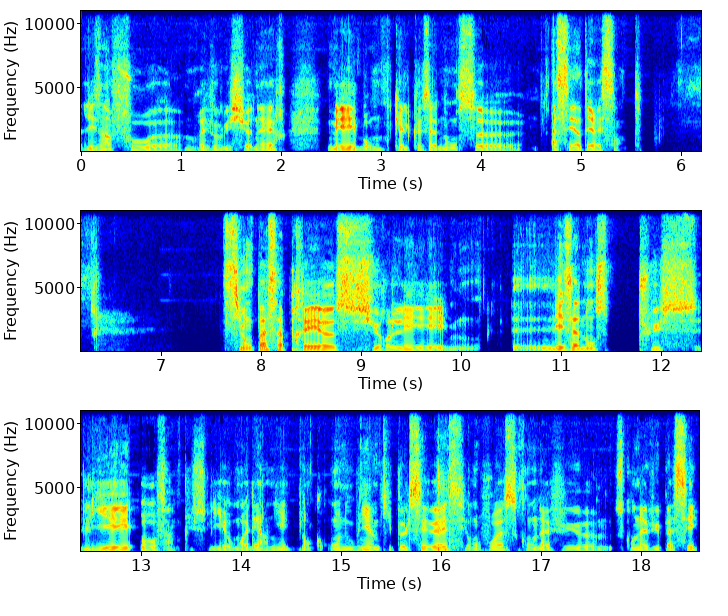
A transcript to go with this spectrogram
les infos euh, révolutionnaires, mais bon, quelques annonces euh, assez intéressantes. Si on passe après euh, sur les, annonces plus liées au, enfin plus liées au mois dernier, donc on oublie un petit peu le CES et on voit ce qu'on a vu, euh, ce qu'on a vu passer.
